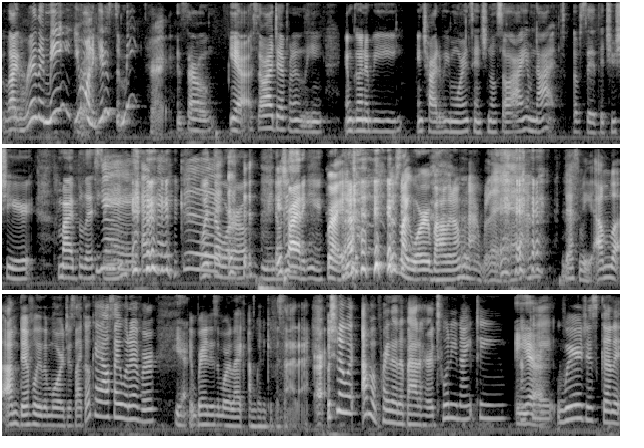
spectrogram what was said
like really me? You right. want to get us to me? Right. And so yeah, so I definitely am gonna be and try to be more intentional. So I am not upset that you shared my blessing okay, with the world. I mean, don't it's try just, it again. Right. it was like word bombing. I'm like, blah. That's me. I'm I'm definitely the more just like, okay, I'll say whatever. Yeah. And Brandy's the more like, I'm gonna give a side eye. Right. But you know what? I'm gonna pray that up out of her. 2019. Okay? Yeah. We're just gonna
